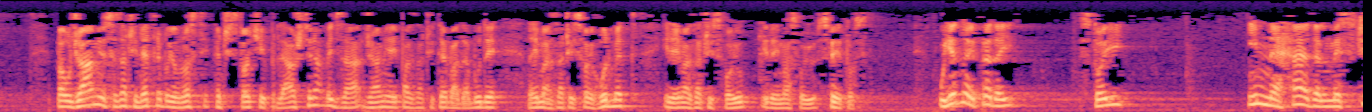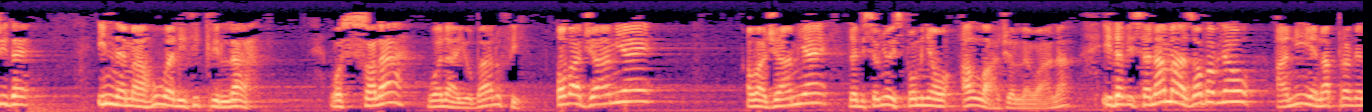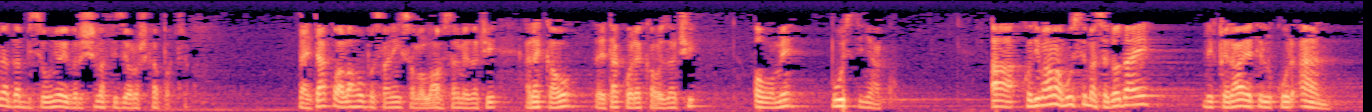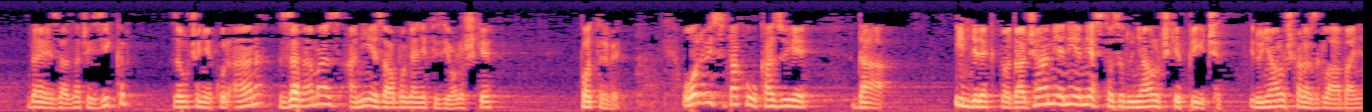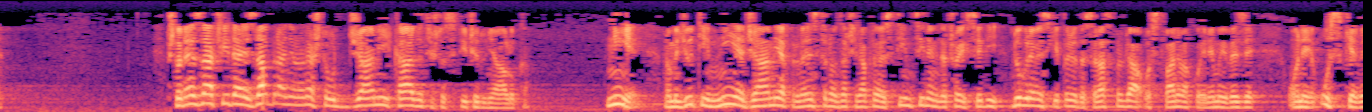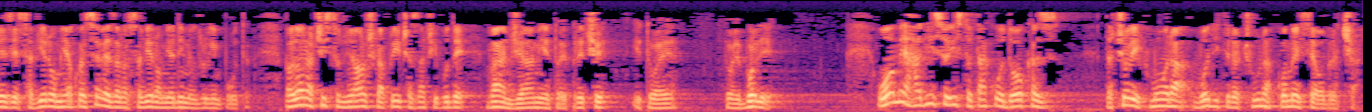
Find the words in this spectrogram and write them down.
Pa u džamiju se znači ne trebaju unositi nečistoće i prljavština, već za džamija ipak znači treba da bude da ima znači svoj hurmet i da ima znači svoju i da ima svoju svetost. U jednoj predaji stoji inne hadal mesjide innema huwa li zikrillah was salah wa la yubalu fi. Ova džamija je ova džamija je da bi se u njoj spominjao Allah dželle i da bi se namaz obavljao, a nije napravljena da bi se u njoj vršila fiziološka potreba. Da je tako Allahov poslanik sallallahu alejhi ve znači rekao, da je tako rekao znači ovome pustinjaku. A kod imama Muslima se dodaje li qira'atil Kur'an da je za znači zikr, za učenje Kur'ana, za namaz, a nije za obavljanje fiziološke potrebe. Ovo isto tako ukazuje da indirektno da džamija nije mjesto za dunjalučke priče i dunjalučka razglabanja. Što ne znači da je zabranjeno nešto u džamiji kazati što se tiče dunjaluka. Nije. No međutim, nije džamija prvenstveno znači napravljena s tim ciljem da čovjek sjedi dugovremenski period da se raspravlja o stvarima koje nemaju veze, one uske veze sa vjerom, iako je sve vezano sa vjerom jednim ili drugim putem. Pa da ona čisto dunjaločka priča znači bude van džamije, to je preče i to je, to je bolje. U ome hadisu je isto tako dokaz da čovjek mora voditi računa kome se obraća.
